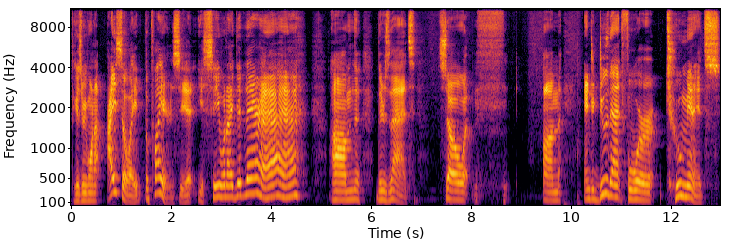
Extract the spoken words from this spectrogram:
because we want to isolate the players. You, you see what I did there? um, there's that. So, um, and to do that for two minutes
